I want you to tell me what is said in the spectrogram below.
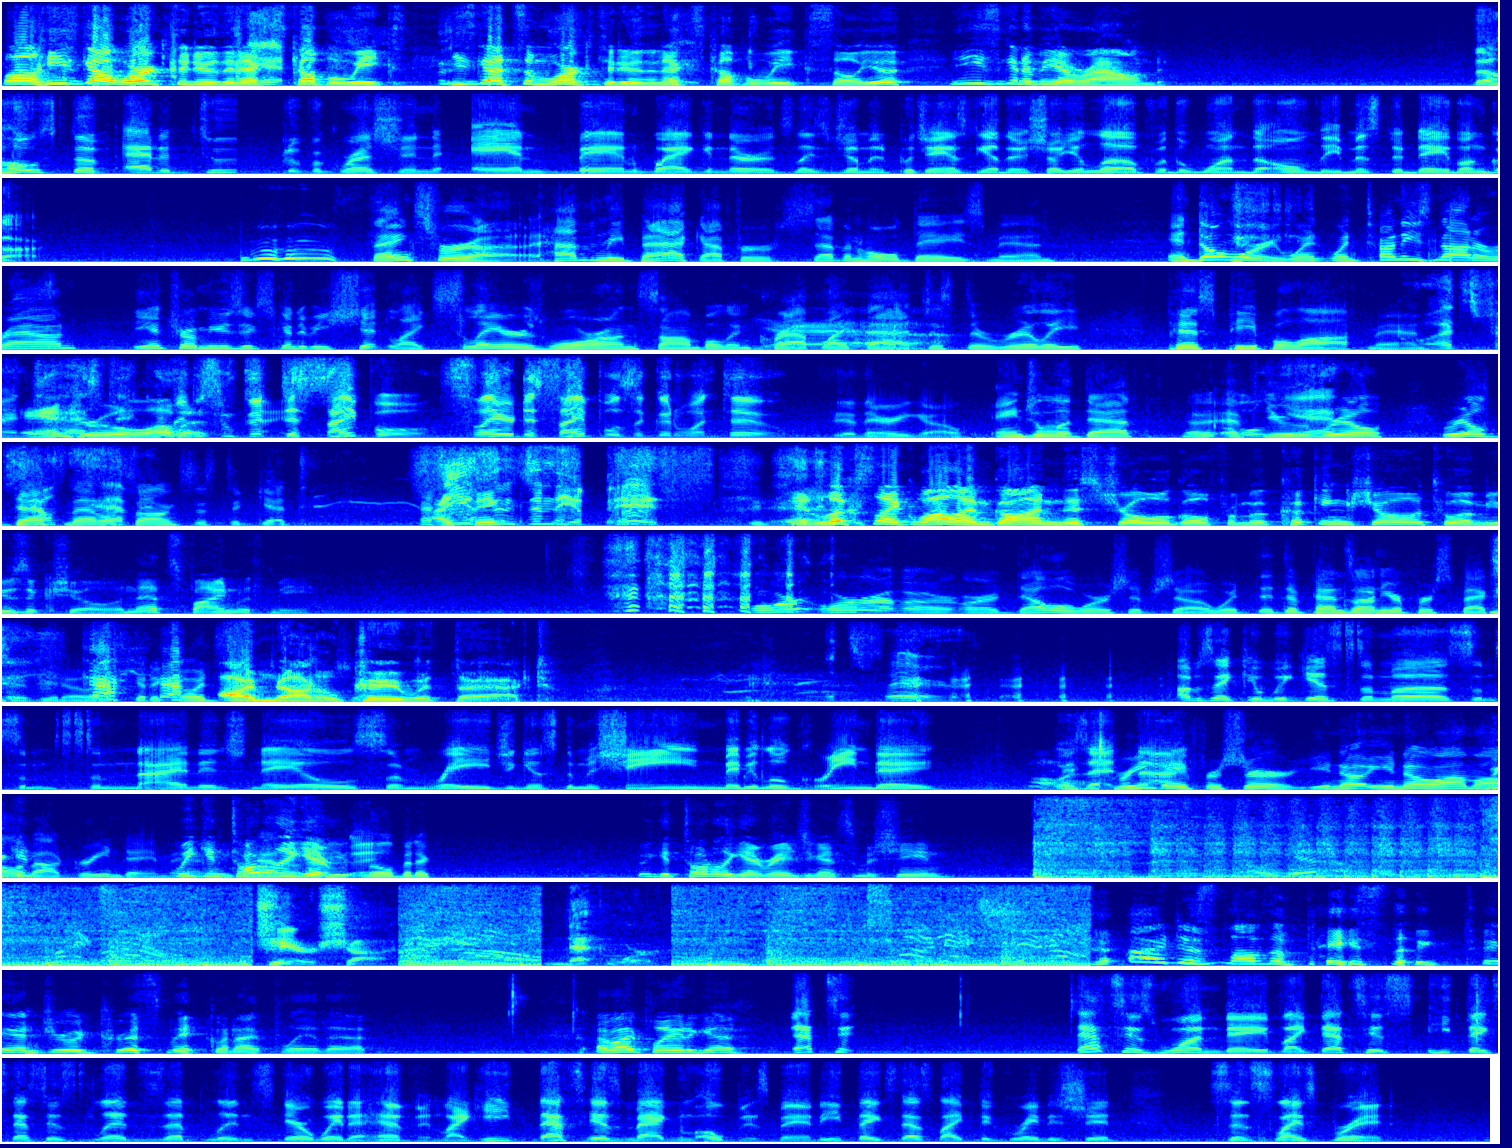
well, he's got work to do the next couple weeks. He's got some work to do the next couple weeks, so you he's going to be around. the host of Attitude of Aggression and Bandwagon Nerds, ladies and gentlemen, put your hands together and show your love for the one, the only, Mr. Dave Ungar. Woohoo! Thanks for uh, having me back after seven whole days, man. And don't worry, when when Tunney's not around, the intro music's going to be shit like Slayer's War Ensemble and crap like that, just to really piss people off, man. Oh, that's fantastic. Andrew will love Maybe it. some good Disciple. Slayer Disciple's a good one too. Yeah, there you go. Angel of Death, a, a Oh, few yeah. real real death South metal Heaven. songs just to get. I think- Seasons in the Abyss. It looks like while I'm gone, this show will go from a cooking show to a music show, and that's fine with me. or, or or or a devil worship show. It, it depends on your perspective, you know. It's gonna go I'm not direction. okay with that. That's fair. I'm saying, can we get some, uh, some, some, some Nine Inch Nails, some Rage Against the Machine, maybe a little Green Day? Or is that Green not- Day for sure. You know, you know, I'm all can- about Green Day, man. we can have totally a get- few- little bit of. We could totally get Rage Against the Machine. Oh yeah. Chair Shot Network. I just love the face that Andrew and Chris make when I play that. I might play it again. That's it. That's his one, Dave. Like that's his. He thinks that's his Led Zeppelin "Stairway to Heaven." Like he, that's his magnum opus, man. He thinks that's like the greatest shit since sliced bread.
